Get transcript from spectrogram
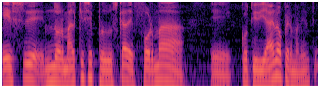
es eh, normal que se produzca de forma eh, cotidiana o permanente?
